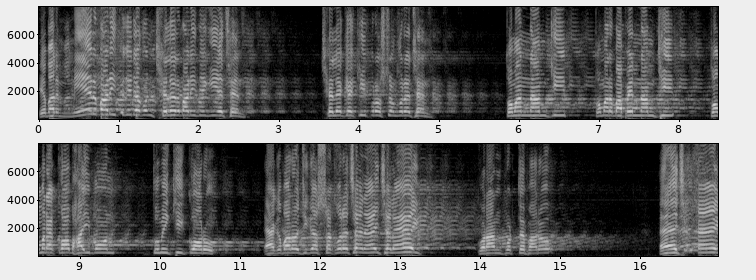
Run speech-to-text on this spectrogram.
এবার মেয়ের বাড়ি থেকে যখন ছেলের বাড়িতে গিয়েছেন, ছেলেকে কি প্রশ্ন করেছেন? তোমার নাম কি? তোমার বাপের নাম কি? তোমরা ক ভাই বোন? তুমি কি করো? একবারও জিজ্ঞাসা করেছেন, এই ছেলে, এই, কোরআন পড়তে পারো? এই ছেলে, এই,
